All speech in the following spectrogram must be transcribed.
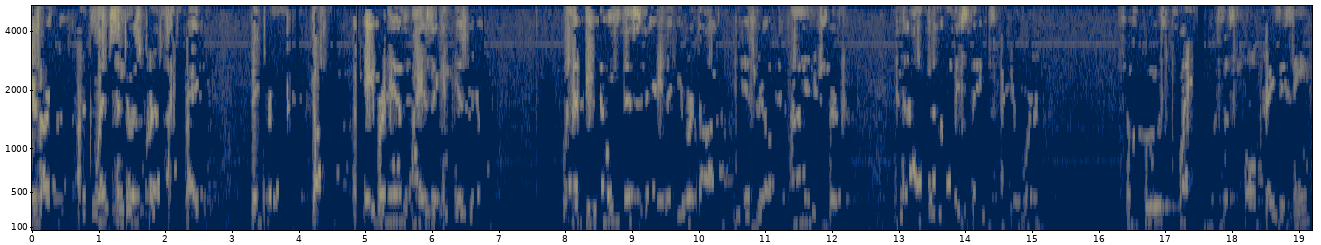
here's our, our glimpse into his prayer life, right? Big prayer. God of Abraham, Isaac, and Israel. Let it be known this day that you are God in Israel, and I am your servant, and that I have done all these things at your word. So whose plan was this whole crazy scene?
